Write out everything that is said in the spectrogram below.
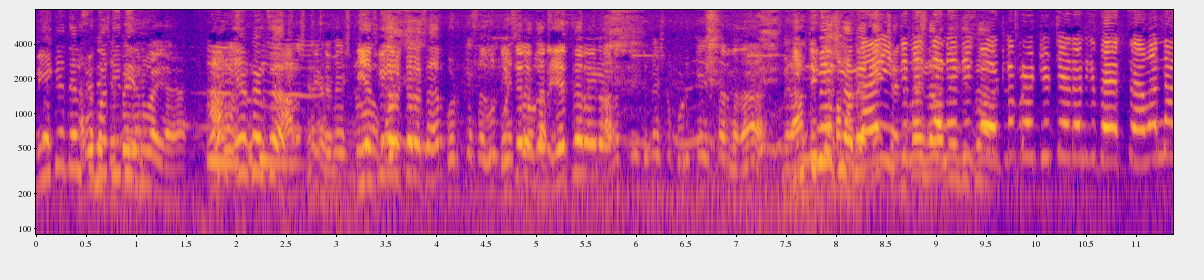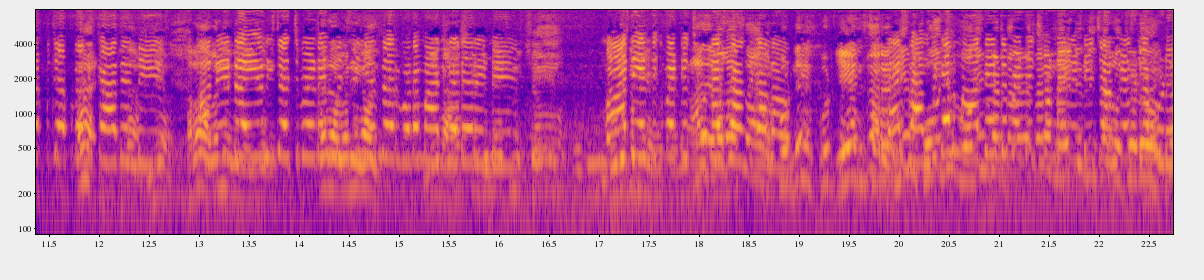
మీకే తెలుసు ప్రతిదీ. ఆ, ఏంటండి సార్? డిఎస్పీ గారు వచ్చారా సార్? వచ్చారా సార్. ఏ సార్ ఆయన? ఇంటిమేషన్ అనేది సార్ ఇంటిమేషన్ అనేది కోర్టులో ప్రొడ్యూస్ చేయడానికి సార్. సెవెన్ చెప్పడానికి కాదండి. అదే టైంకి చచ్చిపోయాడని సీఏ సార్ కూడా మాట్లాడారండి. మాది ఎందుకు పెట్టించుకున్నారు సంతకాలు? మాది ఎందుకు పెట్టించుకున్నారండి చంపేసినప్పుడు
